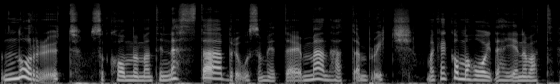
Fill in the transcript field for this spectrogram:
norrut så kommer man till nästa bro som heter Manhattan Bridge. Man kan komma ihåg det här genom att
